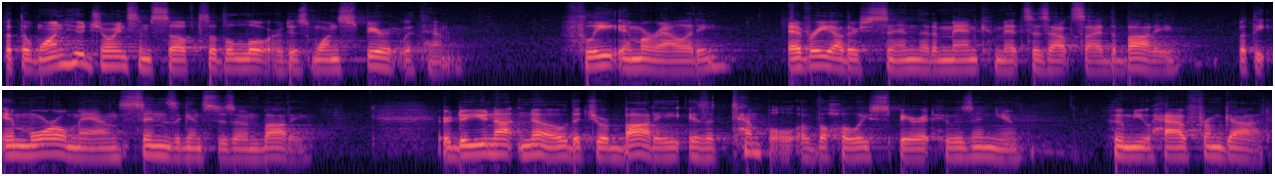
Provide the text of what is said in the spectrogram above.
But the one who joins himself to the Lord is one spirit with him. Flee immorality. Every other sin that a man commits is outside the body but the immoral man sins against his own body. Or do you not know that your body is a temple of the Holy Spirit who is in you, whom you have from God,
